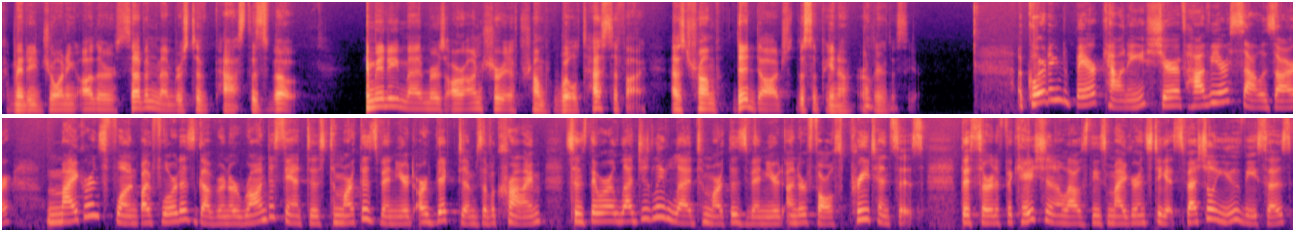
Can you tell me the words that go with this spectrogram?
committee joining other seven members to pass this vote. Committee members are unsure if Trump will testify as Trump did dodge the subpoena earlier this year. According to Bexar County Sheriff Javier Salazar, migrants flown by Florida's Governor Ron DeSantis to Martha's Vineyard are victims of a crime since they were allegedly led to Martha's Vineyard under false pretenses. This certification allows these migrants to get special U visas,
